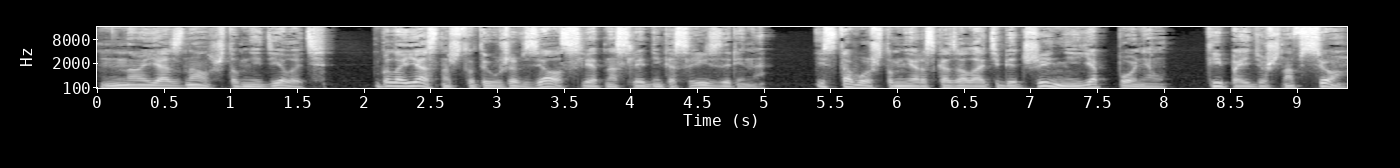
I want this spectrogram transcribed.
Но я знал, что мне делать. Было ясно, что ты уже взял след наследника Слизерина. Из того, что мне рассказала о тебе Джинни, я понял. Ты пойдешь на все,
